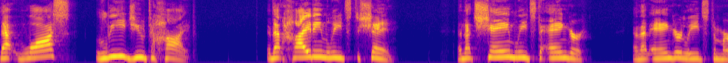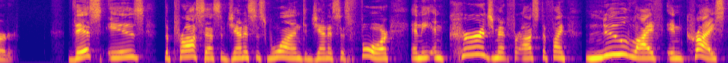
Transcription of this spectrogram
that loss leads you to hide. And that hiding leads to shame. And that shame leads to anger and that anger leads to murder. This is the process of Genesis 1 to Genesis 4 and the encouragement for us to find new life in Christ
